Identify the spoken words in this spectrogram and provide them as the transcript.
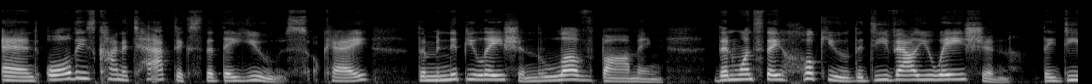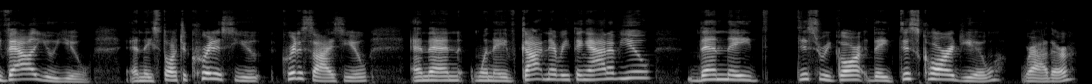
and all these kind of tactics that they use, okay? The manipulation, the love bombing. Then once they hook you, the devaluation, they devalue you and they start to criticize you, criticize you. And then when they've gotten everything out of you, then they disregard, they discard you rather,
